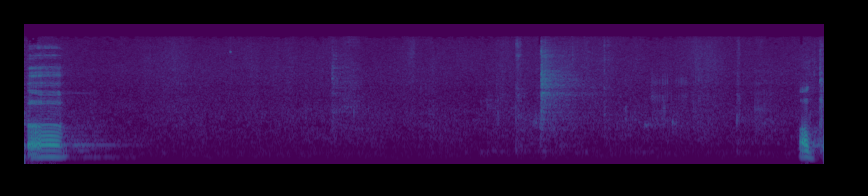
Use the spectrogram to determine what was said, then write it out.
uh, Ok.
